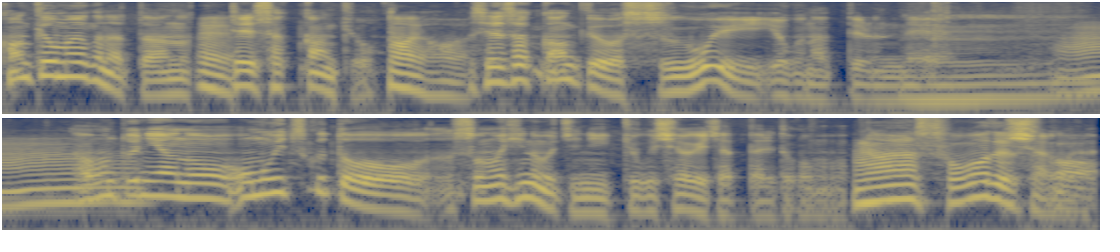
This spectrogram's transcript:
環境も良くなった。あのええ。制作環境、はいはい。制作環境はすごい良くなってるんで、うーん。本当にあの思いつくとその日のうちに一曲仕上げちゃったりとかもああそうですか。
